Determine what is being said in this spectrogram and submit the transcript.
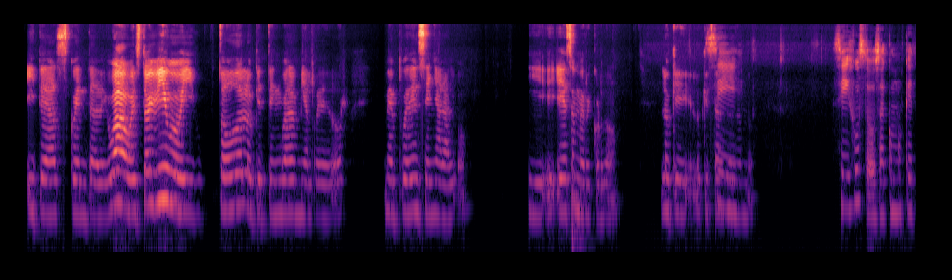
y te das cuenta de, wow, estoy vivo y todo lo que tengo a mi alrededor me puede enseñar algo. Y, eso me recordó lo que, lo que estás sí. Sí, justo, o sea, como que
